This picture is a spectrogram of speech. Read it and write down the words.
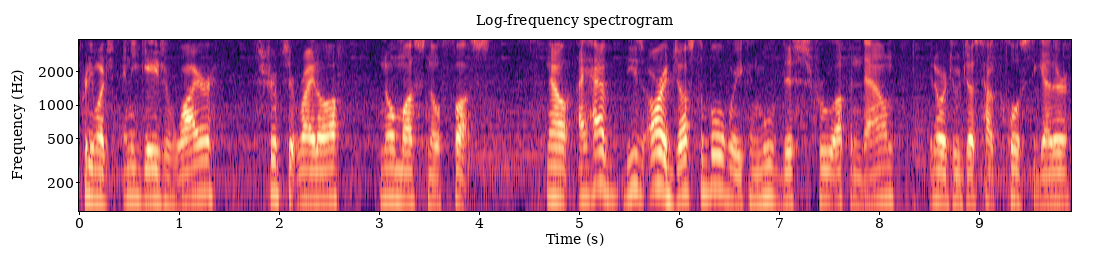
pretty much any gauge of wire, strips it right off, no muss, no fuss. Now I have, these are adjustable where you can move this screw up and down in order to adjust how close together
